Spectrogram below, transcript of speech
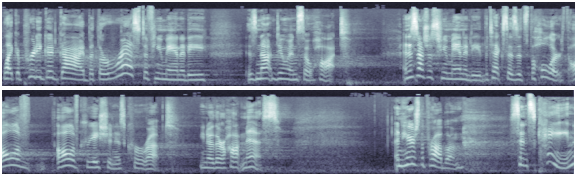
like a pretty good guy, but the rest of humanity is not doing so hot. And it's not just humanity, the text says it's the whole earth. All of, all of creation is corrupt. You know, they're a hot mess. And here's the problem since Cain,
